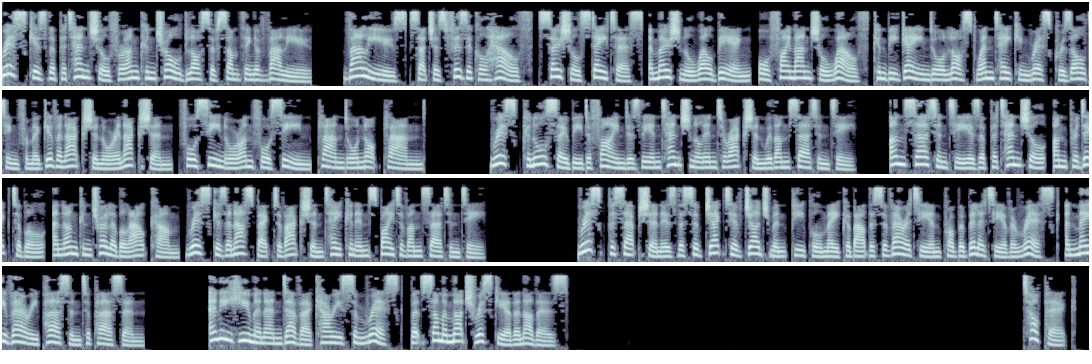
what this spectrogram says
Risk is the potential for uncontrolled loss of something of value. Values such as physical health, social status, emotional well-being, or financial wealth can be gained or lost when taking risk resulting from a given action or inaction, foreseen or unforeseen, planned or not planned. Risk can also be defined as the intentional interaction with uncertainty. Uncertainty is a potential, unpredictable, and uncontrollable outcome. Risk is an aspect of action taken in spite of uncertainty. Risk perception is the subjective judgment people make about the severity and probability of a risk, and may vary person to person. Any human endeavor carries some risk, but some are much riskier than others.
